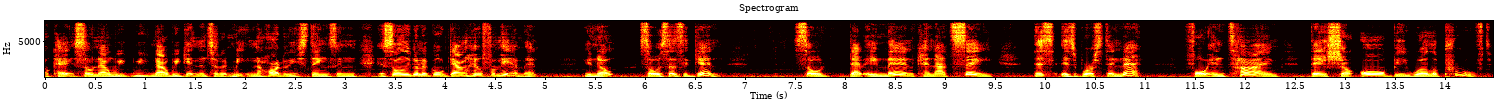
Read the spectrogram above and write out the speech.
Okay, so now we, we now we getting into the meat and the heart of these things, and it's only gonna go downhill from here, man. You know. So it says again, so that a man cannot say, "This is worse than that," for in time they shall all be well approved.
